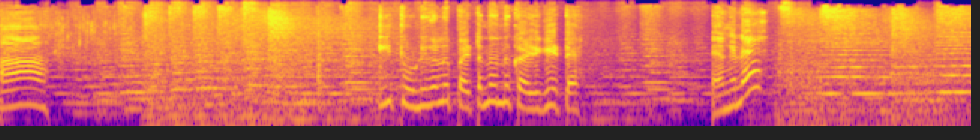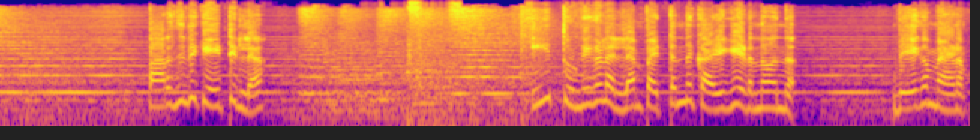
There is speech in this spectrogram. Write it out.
ആ. ഈ തുണികൾ പെട്ടെന്നൊന്ന് കഴുകിട്ടെ എങ്ങനെ? പറഞ്ഞത് കേട്ടില്ല. ഈ തുണികളെല്ലാം പെട്ടെന്ന് കഴുകിയിടണമെന്ന് വേഗം വേണം.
